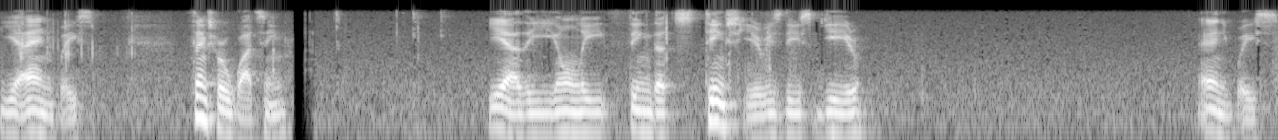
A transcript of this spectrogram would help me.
yeah, anyways, thanks for watching. Yeah, the only thing that stinks here is this gear. Anyways.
